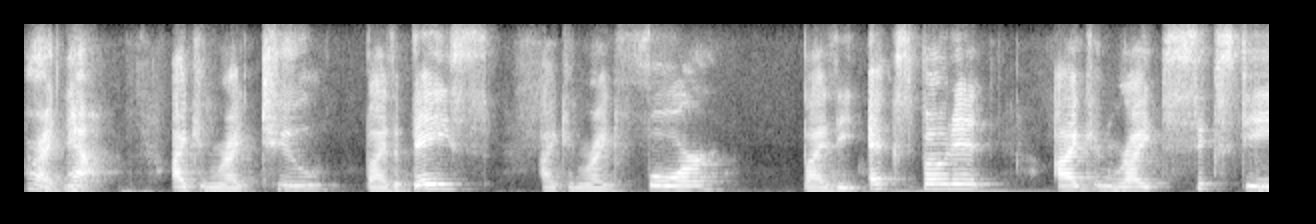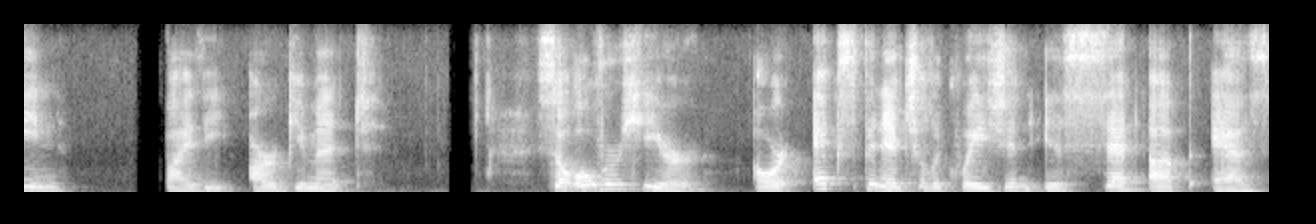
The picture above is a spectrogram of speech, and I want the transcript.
All right, now I can write 2 by the base, I can write 4 by the exponent, I can write 16 by the argument. So over here, our exponential equation is set up as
